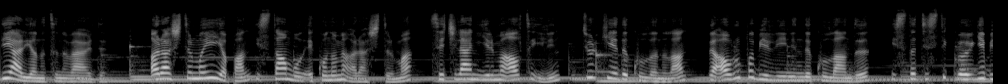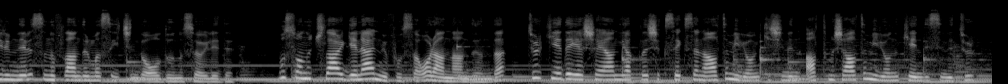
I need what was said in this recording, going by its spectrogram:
diğer yanıtını verdi. Araştırmayı yapan İstanbul Ekonomi Araştırma, seçilen 26 ilin Türkiye'de kullanılan ve Avrupa Birliği'nin de kullandığı istatistik bölge birimleri sınıflandırması içinde olduğunu söyledi. Bu sonuçlar genel nüfusa oranlandığında, Türkiye'de yaşayan yaklaşık 86 milyon kişinin 66 milyonu kendisini Türk,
